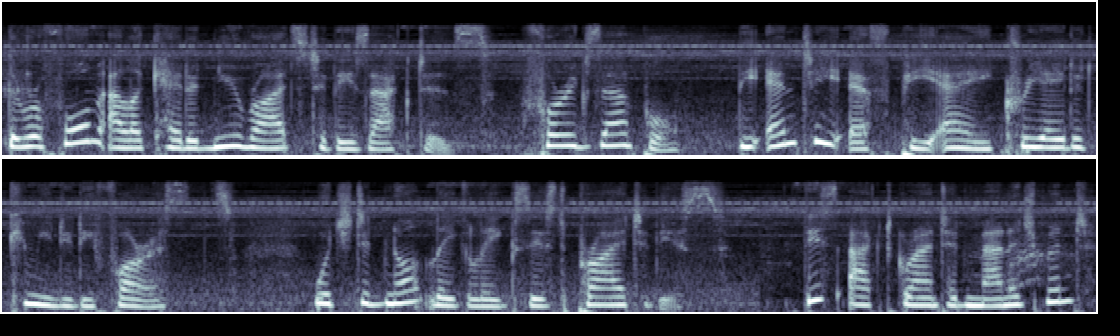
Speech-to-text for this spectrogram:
The reform allocated new rights to these actors. For example, the NTFPA created community forests, which did not legally exist prior to this. This act granted management,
